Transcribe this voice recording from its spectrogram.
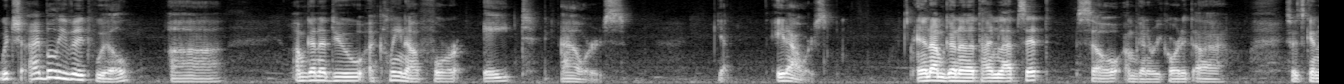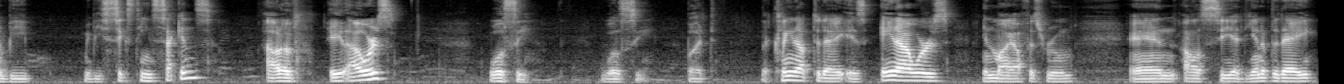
which I believe it will, uh, I'm gonna do a cleanup for eight hours. Yeah, eight hours, and I'm gonna time lapse it. So I'm gonna record it. Uh, so it's gonna be maybe 16 seconds out of eight hours. We'll see. We'll see. But the cleanup today is eight hours in my office room, and I'll see at the end of the day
